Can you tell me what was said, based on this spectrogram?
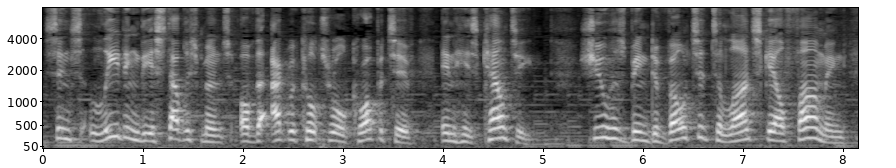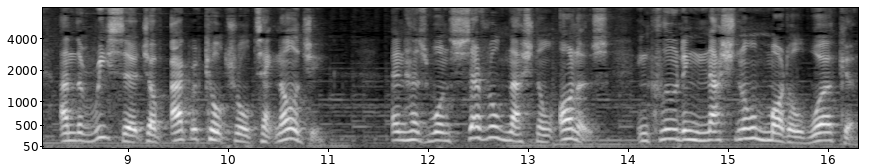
Since leading the establishment of the agricultural cooperative in his county, Xu has been devoted to large scale farming and the research of agricultural technology, and has won several national honours, including National Model Worker.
